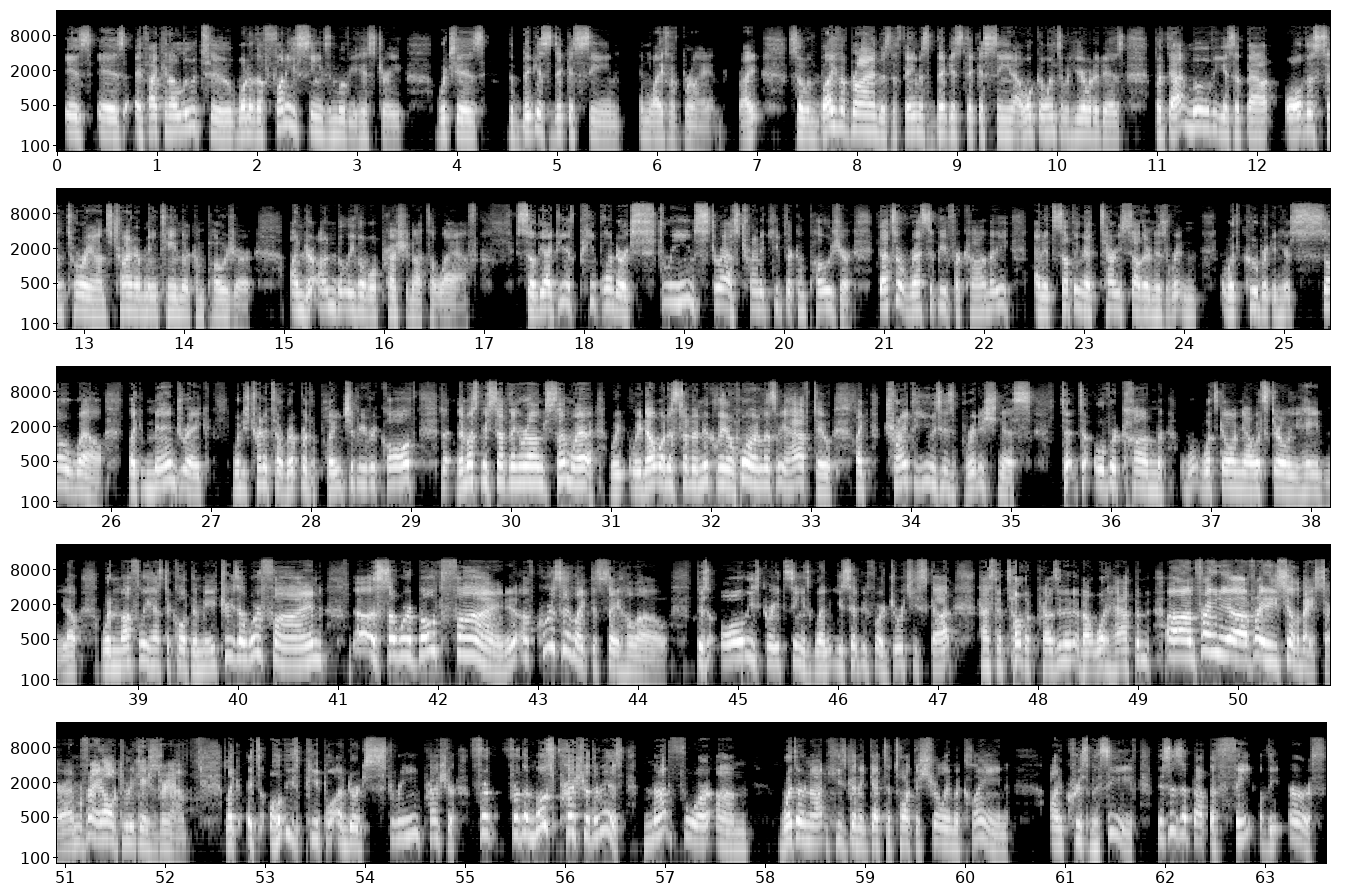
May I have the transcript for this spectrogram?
is, is if I can allude to one of the funniest scenes in movie history, which is the Biggus Dickus scene in Life of Brian, right? So in Life of Brian, there's the famous Biggus Dickus scene. I won't go into it here what it is, but that movie is about all the Centurions trying to maintain their composure under unbelievable pressure not to laugh. So the idea of people under extreme stress trying to keep their composure, that's a recipe for comedy. And it's something that Terry Southern has written with Kubrick in here so well. Like Mandrake, when he's trying to tell Ripper the plane should be recalled, there must be something wrong somewhere. We, we don't want to start a nuclear war unless we have to. Like trying to use his Britishness to, to overcome what's going on with Sterling Hayden. You know, when Muffley has to call Dimitri, oh, we're fine. Uh, so we're both fine. Of course I like to say hello. There's all these great scenes when you said before, George Scott has to tell the president about what happened. Uh, I'm afraid, uh, afraid he's still the base, sir. I'm afraid all communications are down. Like it's all these people under extreme pressure for for the most pressure there is, not for um, whether or not he's going to get to talk to Shirley MacLaine on Christmas Eve. This is about the fate of the earth.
